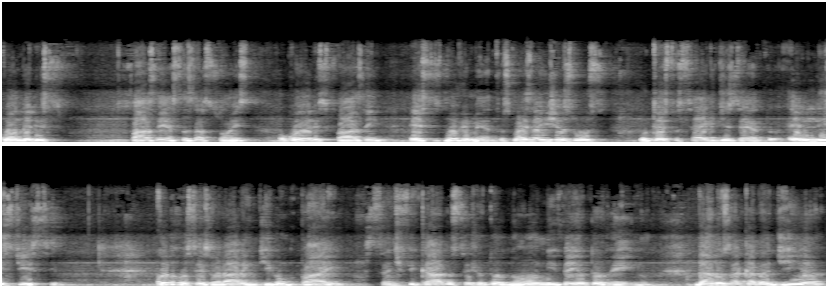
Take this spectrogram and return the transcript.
quando eles fazem essas ações ou quando eles fazem esses movimentos. Mas aí Jesus, o texto segue dizendo: Ele lhes disse: Quando vocês orarem, digam, Pai, santificado seja o teu nome, venha o teu reino. Dá-nos a cada dia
